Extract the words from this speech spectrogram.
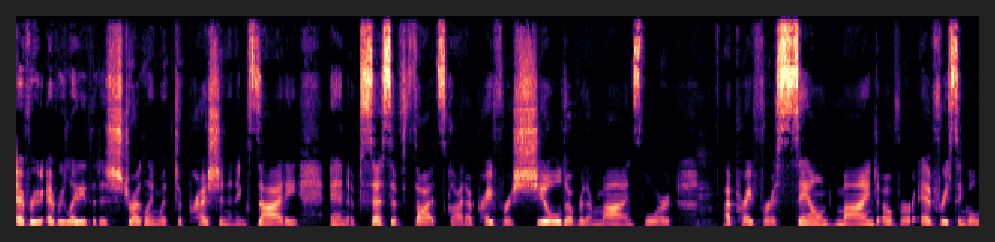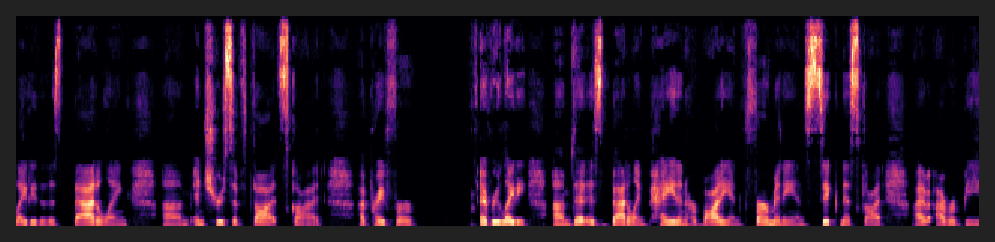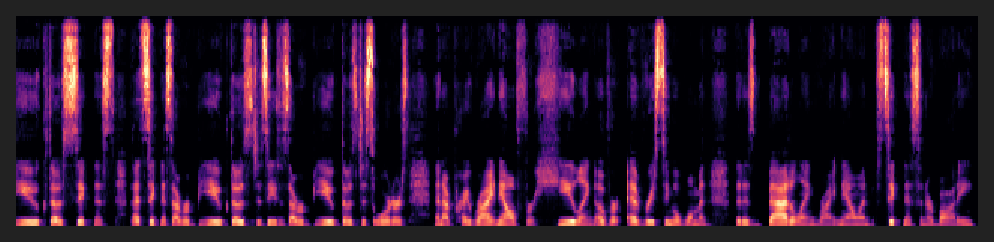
every every lady that is struggling with depression and anxiety and obsessive thoughts. God, I pray for a shield over their minds, Lord. I pray for a sound mind over every single lady that is battling um, intrusive thoughts, God. I pray for every lady um, that is battling pain in her body, infirmity and sickness, God, I, I rebuke those sickness, that sickness. I rebuke those diseases. I rebuke those disorders. And I pray right now for healing over every single woman that is battling right now in sickness in her body.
